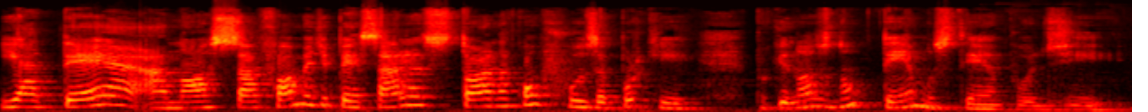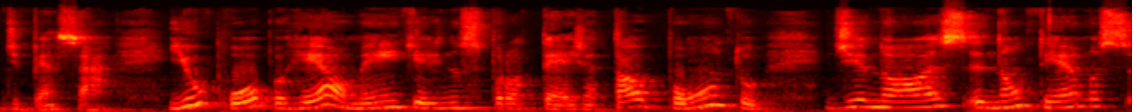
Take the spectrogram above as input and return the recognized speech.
e até a nossa forma de pensar ela se torna confusa. Por quê? Porque nós não temos tempo de, de pensar. E o corpo realmente ele nos protege a tal ponto de nós não termos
